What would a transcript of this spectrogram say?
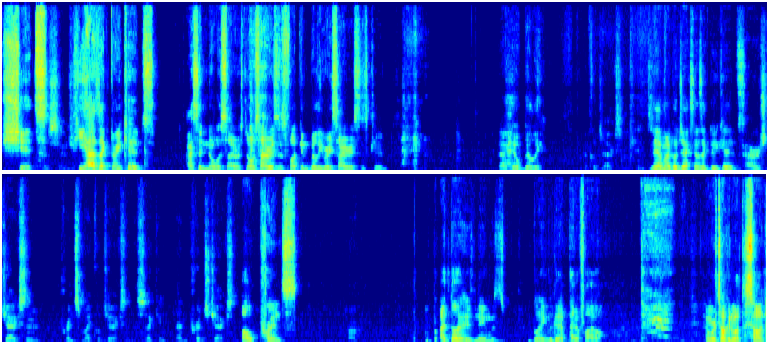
shit, Let me search. he has like three kids. I said Noah Cyrus. Noah Cyrus is fucking Billy Ray Cyrus's kid. That hillbilly. Michael Jackson kids. Yeah, Michael Jackson has like three kids. Paris Jackson, Prince Michael Jackson the second, and Prince Jackson. Oh, Prince. I thought his name was blank. Look at that pedophile. And we're talking about the son.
